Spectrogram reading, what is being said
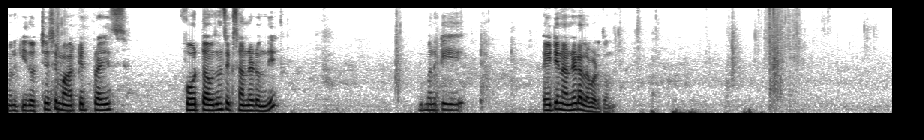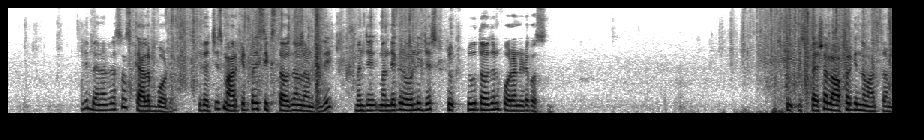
మనకి ఇది వచ్చేసి market price four thousand six hundred ఉంది. ఇది మనకి ఎయిటీన్ హండ్రెడ్ అలా పడుతుంది. ఇది బెనారస్ స్కాలప్ బోర్డర్. ఇది వచ్చేసి మార్కెట్ ప్రైస్ సిక్స్ థౌజండ్లో ఉంటుంది. మన మన దగ్గర only just two two thousand four హండ్రెడ్కి వస్తుంది. ఈ స్పెషల్ ఆఫర్ కింద మాత్రం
